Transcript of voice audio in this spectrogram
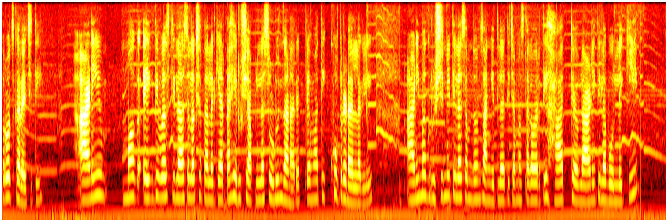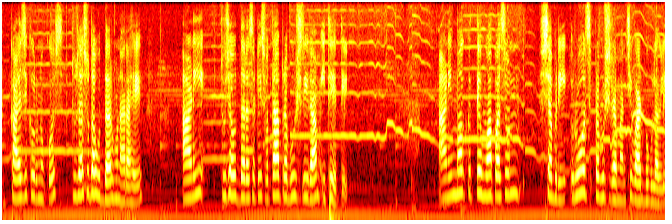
रोज करायची ती. आणि मग एक दिवस तिला असं लक्षात आलं की आता हे ऋषी आपल्याला सोडून जाणार आहेत तेव्हा ती खूप रडायला लागली. आणि मग ऋषींनी तिला समजावून सांगितलं तिच्या मस्तकावरती हात ठेवला आणि तिला बोलले की काळजी करू नकोस तुझासुद्धा उद्धार होणार आहे. आणि तुझ्या उद्धारासाठी स्वतः प्रभू श्रीराम इथे येतील. आणि मग तेव्हापासून शबरी रोज प्रभू श्रीरामांची वाट बघू लागली.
